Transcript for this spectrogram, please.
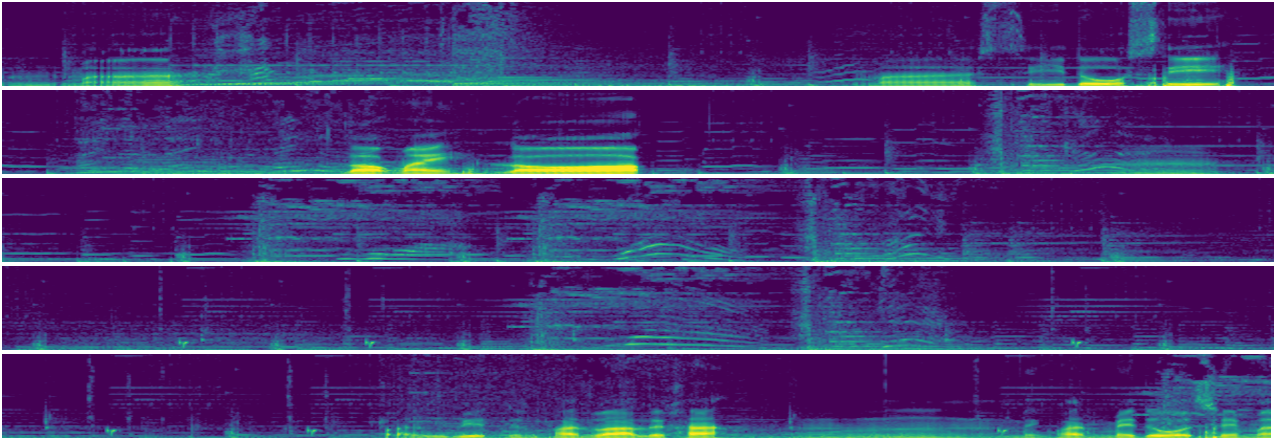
อมมา มาสีโดสีหลอกไหมหลอกไปเบียดหนึ่งพันบาทเลยค่ะ อืมหนึ่งพันไม่โดดใช่ไหม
